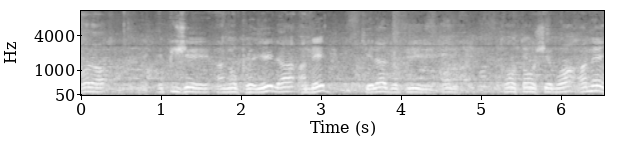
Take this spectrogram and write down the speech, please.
Voilà. Et puis j'ai un employé là, Ahmed, qui est là depuis 30, 30 ans chez moi. Ahmed,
